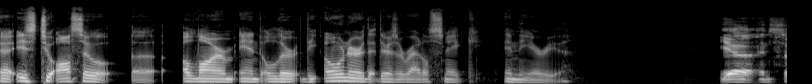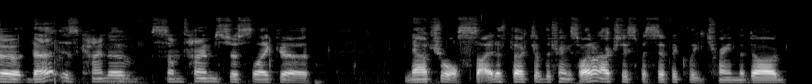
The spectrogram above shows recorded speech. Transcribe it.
uh, is to also uh, alarm and alert the owner that there's a rattlesnake in the area. Yeah, and so that is kind of sometimes just like a natural side effect of the training. So I don't actually specifically train the dog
